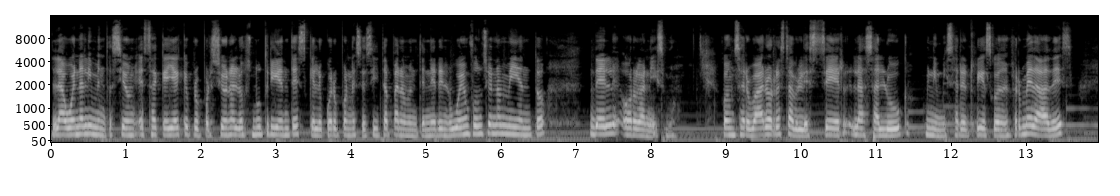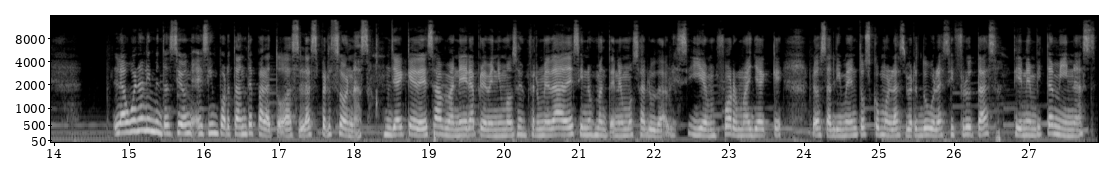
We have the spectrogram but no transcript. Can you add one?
La buena alimentación es aquella que proporciona los nutrientes que el cuerpo necesita para mantener el buen funcionamiento del organismo, conservar o restablecer la salud, minimizar el riesgo de enfermedades, la buena alimentación es importante para todas las personas, ya que de esa manera prevenimos enfermedades y nos mantenemos saludables y en forma, ya que los alimentos como las verduras y frutas tienen vitaminas,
